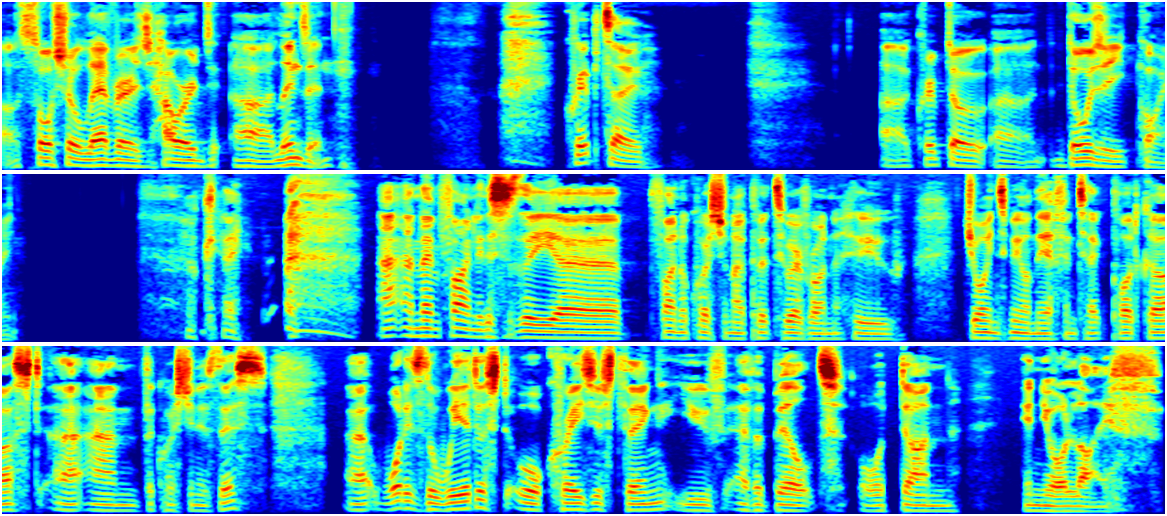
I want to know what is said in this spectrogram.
Uh, social leverage. Howard uh, Lindzen. Crypto uh, crypto uh, Dogecoin. Okay. And then finally, this is the uh, final question I put to everyone who joins me on the FinTech podcast. Uh, and the question is this uh, What is the weirdest or craziest thing you've ever built or done in your life?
